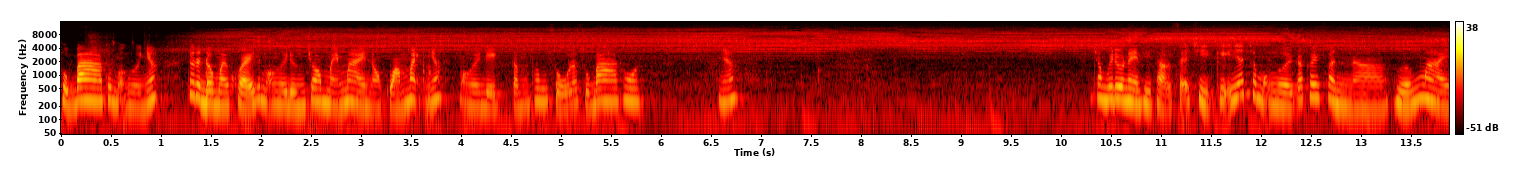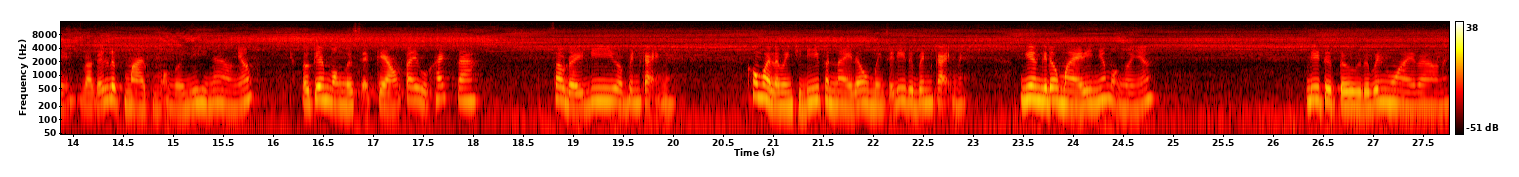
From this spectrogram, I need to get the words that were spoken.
số 3 thôi mọi người nhé Tức là đầu mài khóe thì mọi người đừng cho máy mài nó quá mạnh nhé Mọi người để tầm thông số là số 3 thôi nhé Trong video này thì Thảo sẽ chỉ kỹ nhất cho mọi người các cái phần à, hướng mài và cái lực mài của mọi người như thế nào nhé Đầu tiên mọi người sẽ kéo tay của khách ra Sau đấy đi vào bên cạnh này. Không phải là mình chỉ đi phần này đâu, mình sẽ đi từ bên cạnh này. Nghiêng cái đầu mài đi nhé mọi người nhé Đi từ từ từ bên ngoài vào này.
